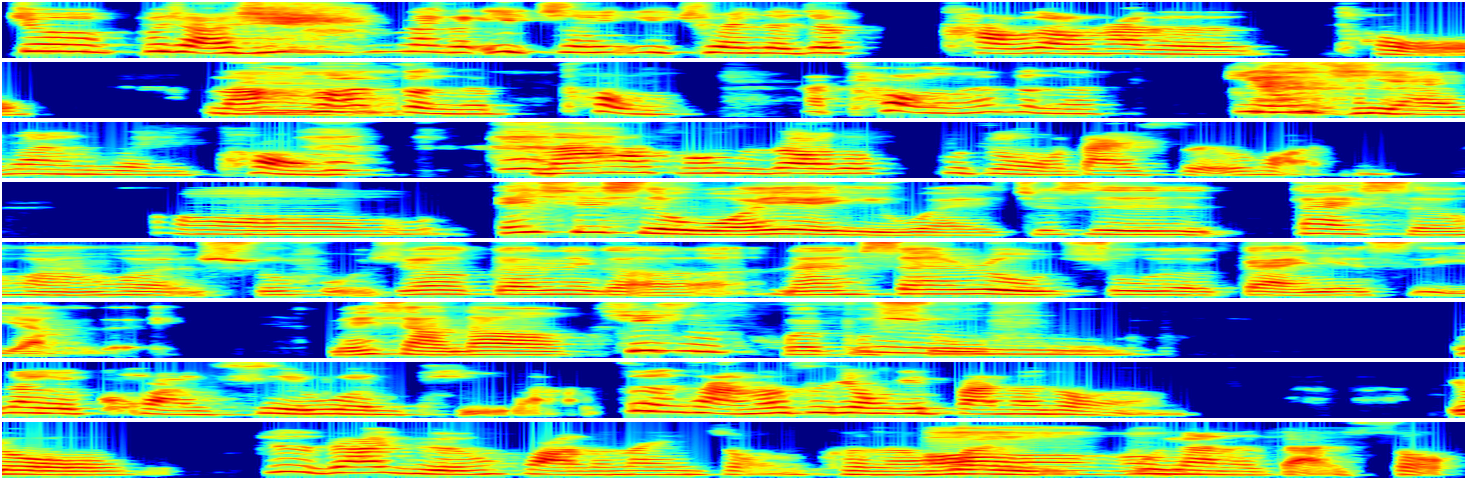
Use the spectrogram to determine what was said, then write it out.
就不小心 那个一圈一圈的就敲到他的头，然后他整个痛，他痛，他整个揪起来这样子很痛，然后他从此之后都不准我戴舌环。哦，哎，其实我也以为就是戴舌环会很舒服，就跟那个男生入珠的概念是一样的，没想到其实会不舒服。那个款式问题啦，正常都是用一般那种有就是比较圆滑的那一种，可能会不一样的感受。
